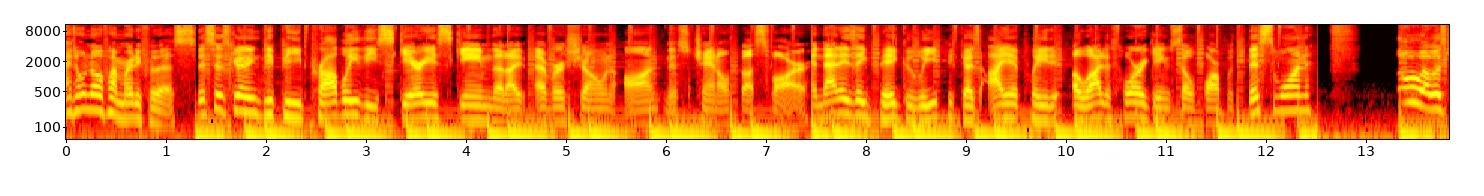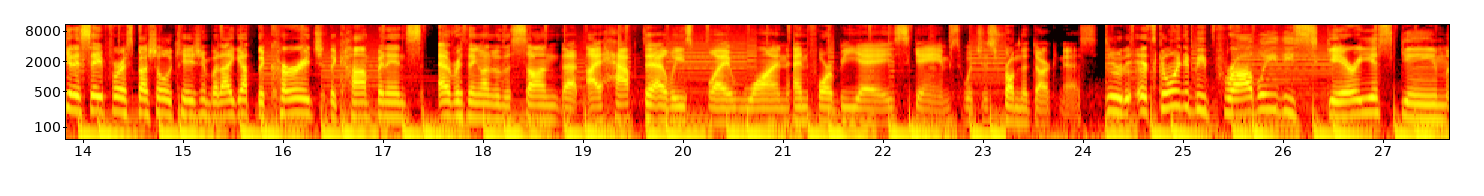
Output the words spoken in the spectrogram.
I don't know if I'm ready for this. This is going to be probably the scariest game that I've ever shown on this channel thus far. And that is a big leap because I have played a lot of horror games so far, but this one Oh, I was going to say for a special occasion, but I got the courage, the confidence, everything under the sun that I have to at least play one N4BA's games, which is From the Darkness. Dude, it's going to be probably the scariest game,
